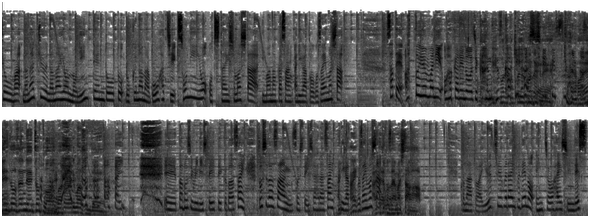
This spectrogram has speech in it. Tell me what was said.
今日は7974の任天堂と6758ソニーをお伝えしました今中さんありがとうございましたさてあっという間にお別れのお時間です。駆け足です、ね、まあ延長戦でちょっとまたやりますんで。はい。えー、楽しみにしていてください。土田さんそして石原さん、ありがとうございました、ありがとうございました。この後は YouTube ライブでの延長配信です。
